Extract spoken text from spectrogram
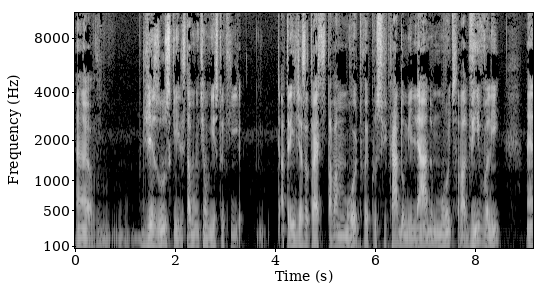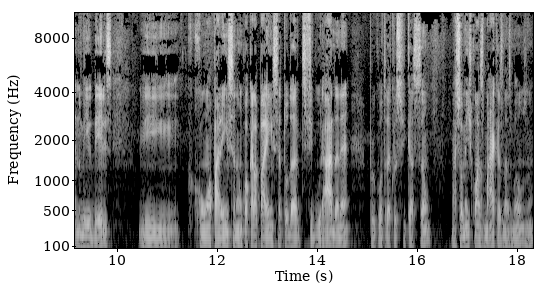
Uh, Jesus, que eles tavam, tinham visto que há três dias atrás estava morto, foi crucificado, humilhado, morto, estava vivo ali, né, no meio deles e com aparência, não com aquela aparência toda desfigurada, né, por conta da crucificação, mas somente com as marcas nas mãos, né,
